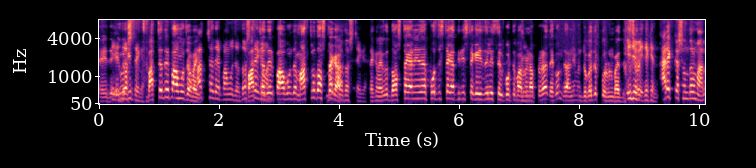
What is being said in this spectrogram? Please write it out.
এই যে এই যে এগুলো 10 কি টাকা। বাচ্চাদের পা মোজা ভাই? বাচ্চাদের পামুজা দশ টাকা। বাচ্চাদের পা মোজা মাত্র দশ টাকা? দশ টাকা। দেখেন দশ টাকা নিয়ে পঁচিশ টাকা তিরিশ টাকা ইজিলি সেল করতে পারবেন আপনারা। দেখুন যোগাযোগ করবেন ভাই। এই যে ভাই দেখেন আরেকটা সুন্দর মাল।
